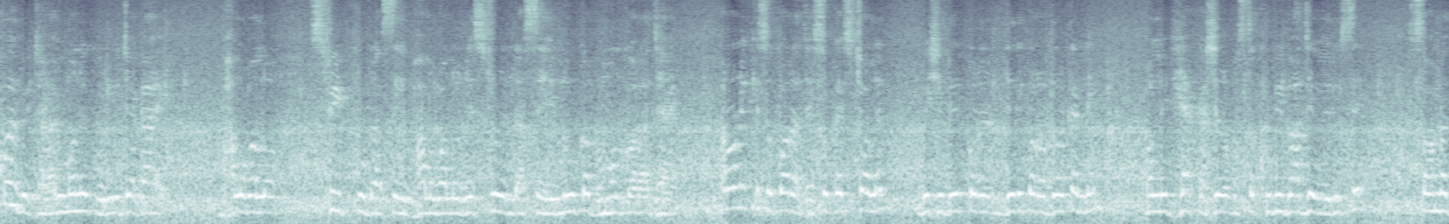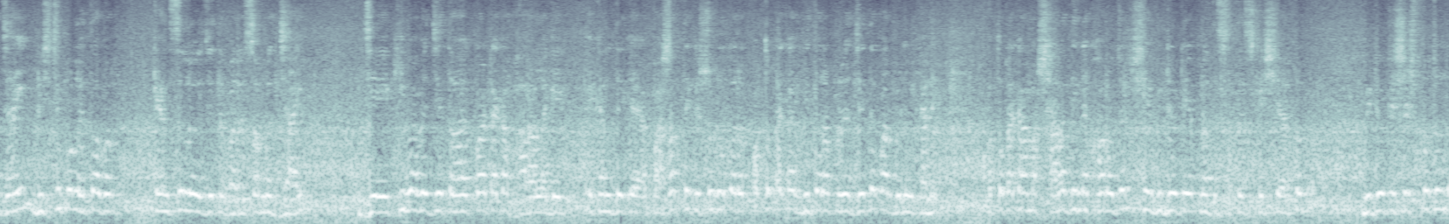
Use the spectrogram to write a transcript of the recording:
খুবই বেটার আমি মনে করি। ওই জায়গায় ভালো ভালো স্ট্রিট ফুড আছে, ভালো ভালো রেস্টুরেন্ট আছে, নৌকা ভ্রমণ করা যায়, আর অনেক কিছু করা যায়। শোকেস চলে, বেশি দেরি করার দেরি করার দরকার নেই। অলরেডি আকাশের অবস্থা খুবই বাজে হয়ে রয়েছে। সো আমরা যাই, বৃষ্টি পড়লে তো আবার ক্যান্সেল হয়ে যেতে পারে। সো আমরা যাই। যে কীভাবে যেতে হয়, কয় টাকা ভাড়া লাগে, এখান থেকে বাসার থেকে শুরু করে কত টাকার ভিতরে আপনারা যেতে পারবেন ওইখানে কত টাকা আমার সারাদিনে খরচ হয়, সেই ভিডিওটি আপনাদের সাথে আজকে শেয়ার করব। ভিডিওটি শেষ পর্যন্ত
